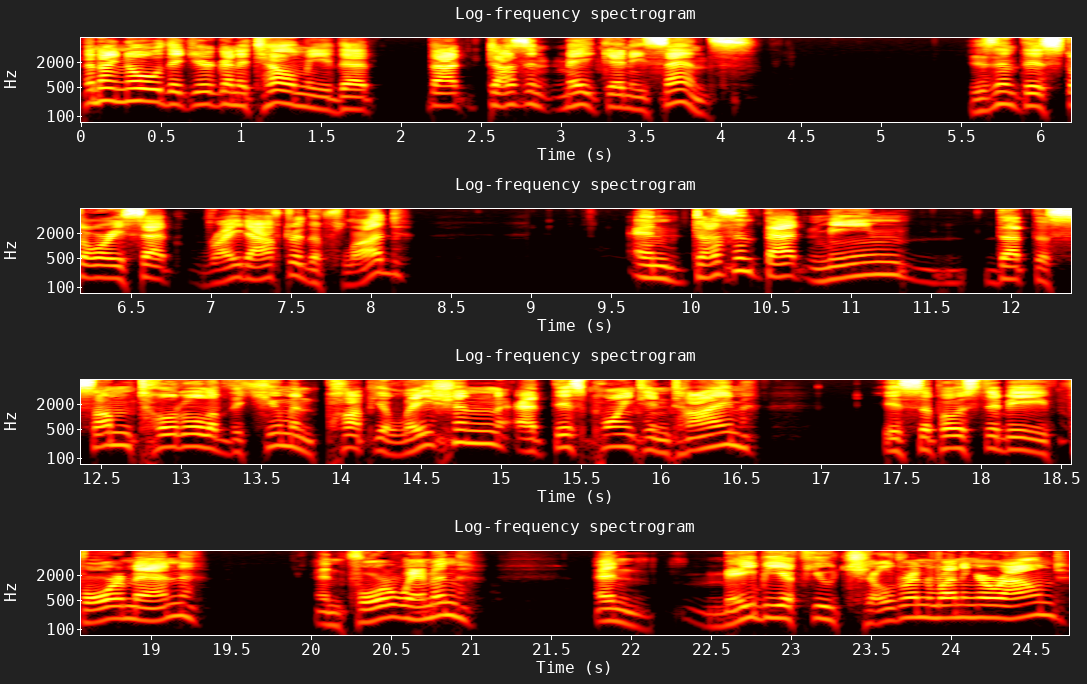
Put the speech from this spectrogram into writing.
And I know that you're going to tell me that that doesn't make any sense. Isn't this story set right after the flood? And doesn't that mean that the sum total of the human population at this point in time is supposed to be four men and four women and maybe a few children running around?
